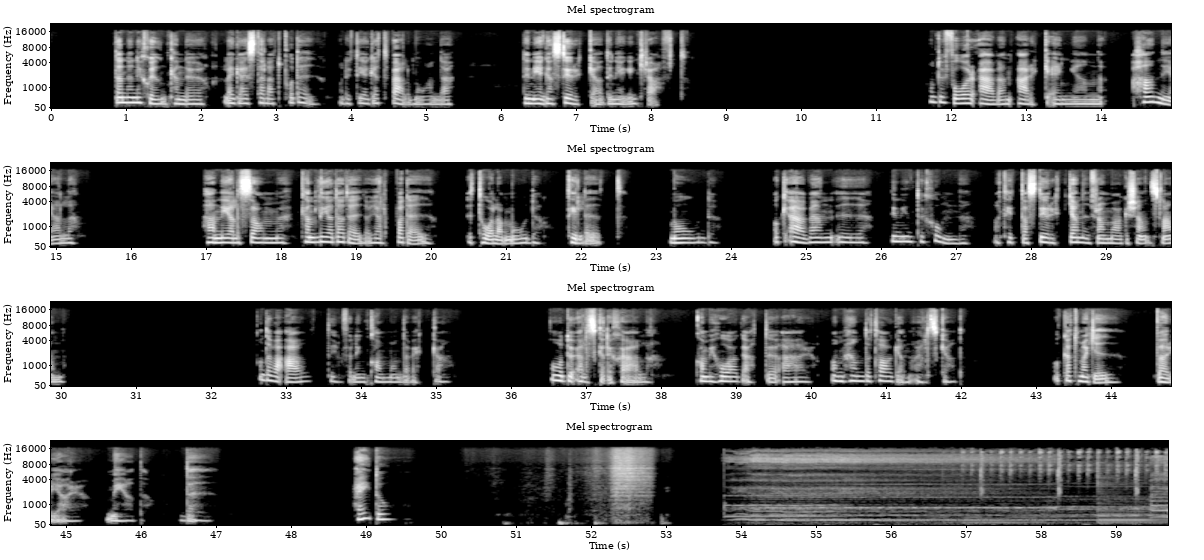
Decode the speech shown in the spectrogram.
Den energin kan du lägga istället på dig och ditt eget välmående din egen styrka, din egen kraft. Och du får även ärkeängeln Haniel. Haniel som kan leda dig och hjälpa dig i tålamod, tillit, mod och även i din intuition, att hitta styrkan ifrån magkänslan. Och det var allt inför din kommande vecka. Och du älskade själ, kom ihåg att du är omhändertagen och älskad. Och att magi börjar med dig. Hej då! Bye.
